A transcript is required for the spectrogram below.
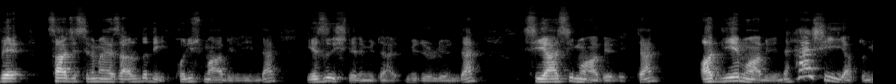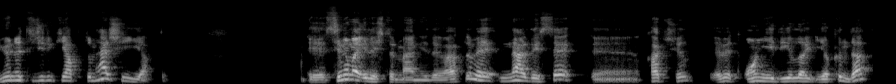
ve sadece sinema yazarlığı da değil, polis muhabirliğinden, yazı işleri müdür, müdürlüğünden, siyasi muhabirlikten, adliye muhabirinden her şeyi yaptım. Yöneticilik yaptım, her şeyi yaptım. E, sinema eleştirmenliği de yaptım ve neredeyse e, kaç yıl? Evet 17 yıla yakın da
